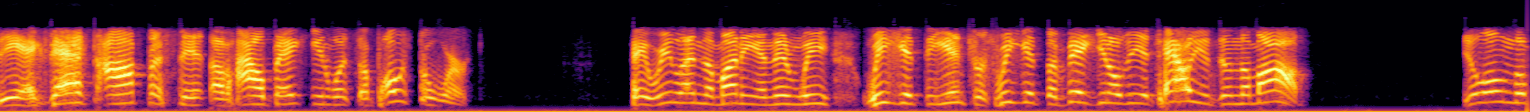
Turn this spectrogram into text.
The exact opposite of how banking was supposed to work. Hey, we lend the money and then we we get the interest, we get the VIG. You know, the Italians and the mob. You loan the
